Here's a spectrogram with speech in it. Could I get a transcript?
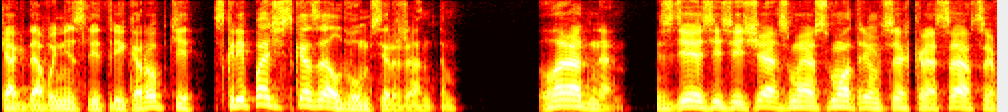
Когда вынесли три коробки, скрипач сказал двум сержантам. «Ладно, здесь и сейчас мы осмотрим всех красавцев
